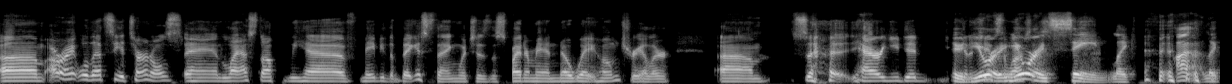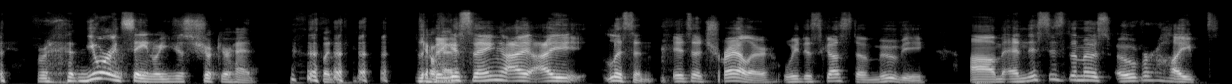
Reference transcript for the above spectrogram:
Um, all right, well, that's the Eternals, and last up we have maybe the biggest thing, which is the Spider-Man No Way Home trailer. Um, so Harry, you did, Dude, you chance were you watch were this? insane. Like I like for, you were insane when you just shook your head. But the Go ahead. biggest thing I I listen, it's a trailer. We discussed a movie, um, and this is the most overhyped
